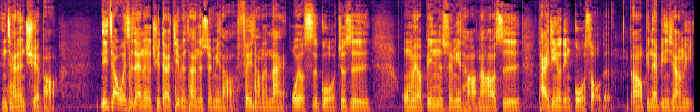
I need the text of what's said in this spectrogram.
你才能确保。你只要维持在那个区带，基本上你的水蜜桃非常的耐。我有试过，就是我们有冰水蜜桃，然后是它已经有点过熟的，然后冰在冰箱里，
